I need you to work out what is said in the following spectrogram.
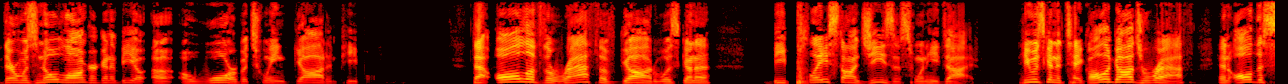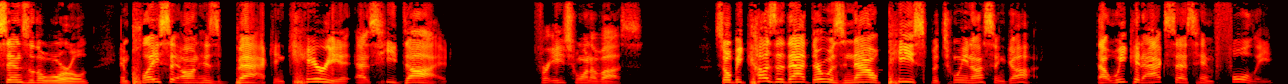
there was no longer going to be a, a, a, war between God and people. That all of the wrath of God was going to be placed on Jesus when he died. He was going to take all of God's wrath and all the sins of the world and place it on his back and carry it as he died for each one of us. So, because of that, there was now peace between us and God, that we could access him fully,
